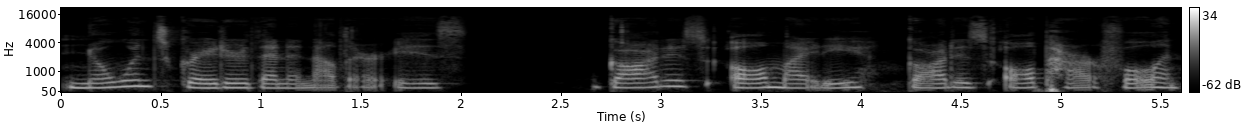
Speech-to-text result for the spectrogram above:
no one's greater than another is God is almighty, God is all powerful, and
